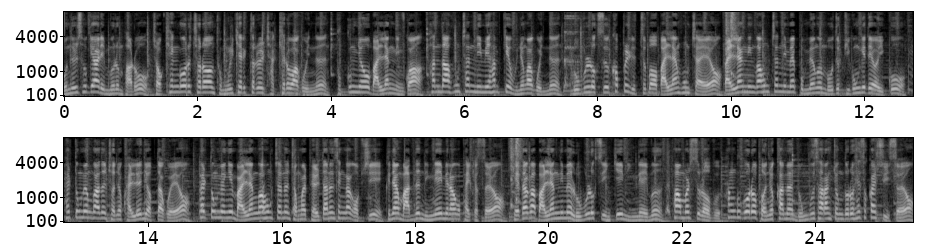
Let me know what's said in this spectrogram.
오늘 소개할 인물은 바로 저 캥거루처럼 동물 캐릭터를 자캐로 하고 있는 북극여우 말량님과 판다 홍챠님이 함께 운영하고 있는 로블록스 커플 유튜버 말량홍챠예요. 말량님과 홍챠님의 본명은 모두 비공개되어 있고 활동명과는 전혀 관련이 없다고 해요. 활동명인 말량과 홍챠는 정말 별다른 생각 없이 그냥 만든 닉네임이라고 밝혔어요. 게다가 말량님의 로블록스 in-game 닉네임은 farmer's love 한국어로 번역하면 농부사랑 정도로 해석할 수 있어요.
